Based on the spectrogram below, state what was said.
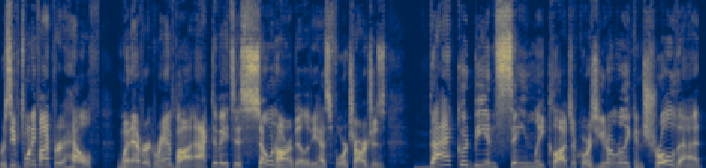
Receive 25 for health whenever Grandpa activates his sonar ability, has four charges. That could be insanely clutch. Of course, you don't really control that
